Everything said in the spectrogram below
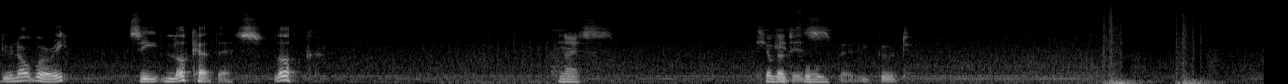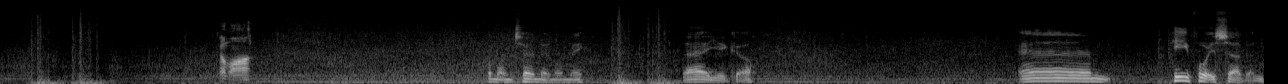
Do not worry. See, look at this. Look. Nice. Kill It that is fool. very good. Come on. Come on, turn in on me. There you go. Um, P47.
